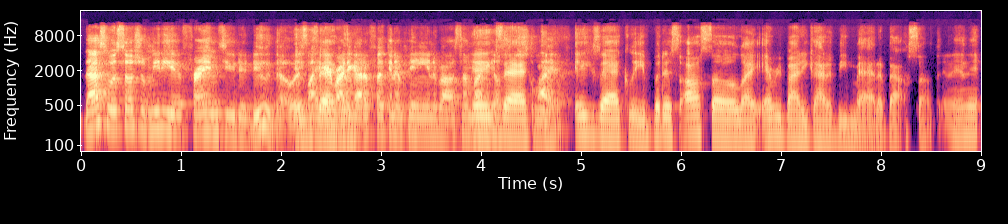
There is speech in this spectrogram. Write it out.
that's what social media frames you to do though it's exactly. like everybody got a fucking opinion about somebody exactly. else's life exactly but it's also like everybody got to be mad about something and it,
